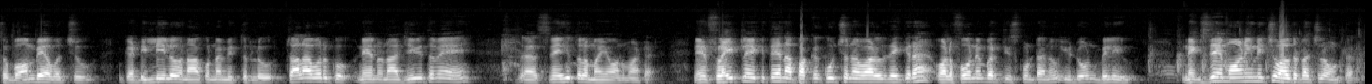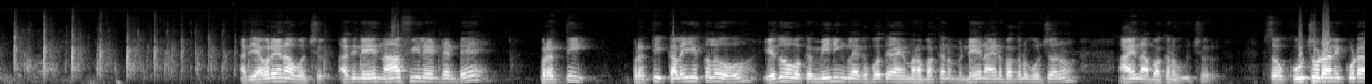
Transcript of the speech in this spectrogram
సో బాంబే అవ్వచ్చు. ఇంకా ఢిల్లీలో నాకున్న మిత్రులు చాలా వరకు నేను నా జీవితమే స్నేహితులమయం అనమాట నేను ఫ్లైట్లో ఎక్కితే నా పక్క కూర్చున్న వాళ్ళ దగ్గర వాళ్ళ ఫోన్ నెంబర్ తీసుకుంటాను. You don't believe. Next day morning నుంచి వాళ్ళతో టచ్లో ఉంటాను. అది ఎవరైనా అవ్వచ్చు. అది నేను నా ఫీల్ ఏంటంటే ప్రతి ప్రతి కలయికలో ఏదో ఒక మీనింగ్ లేకపోతే ఆయన మన పక్కన నేను ఆయన పక్కన కూర్చోను ఆయన నా పక్కన కూర్చోరు. సో కూర్చోడానికి కూడా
